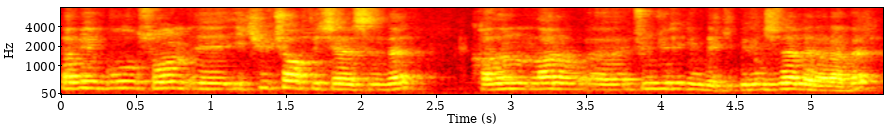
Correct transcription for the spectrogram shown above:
Tabii bu son e, 2-3 hafta içerisinde kadınlar e, 3. ligindeki birincilerle beraber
